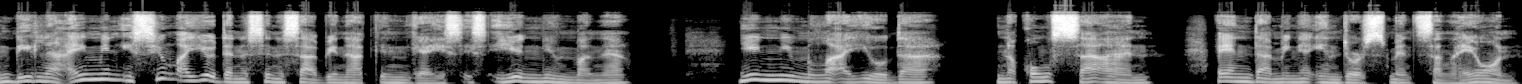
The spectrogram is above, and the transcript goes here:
Hindi na, I mean is yung ayuda na sinasabi natin guys is yun yung mga yun yung mga ayuda na kung saan ay ang dami nga endorsement sa ngayon.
